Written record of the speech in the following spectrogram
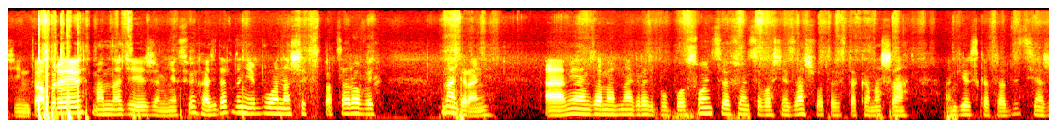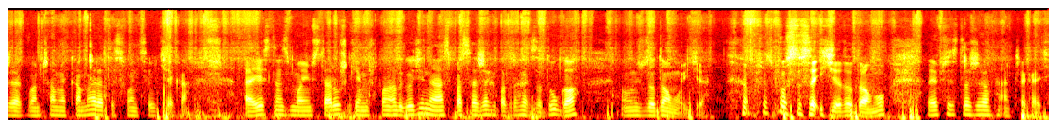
Dzień dobry, mam nadzieję, że mnie słychać. Dawno nie było naszych spacerowych nagrań. A miałem zamiar nagrać, bo było słońce, słońce właśnie zaszło. To jest taka nasza angielska tradycja, że jak włączamy kamerę, to słońce ucieka. A jestem z moim staruszkiem już ponad godzinę na spacerze, chyba trochę za długo. On już do domu idzie. po prostu sobie idzie do domu. Lepsze jest to, że... A, czekajcie.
